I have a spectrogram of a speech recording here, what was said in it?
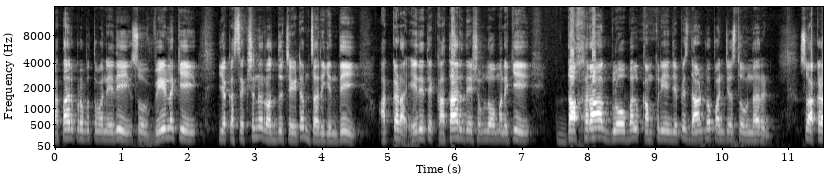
ఖతార్ ప్రభుత్వం అనేది సో వీళ్ళకి ఈ యొక్క శిక్షణ రద్దు చేయటం జరిగింది. అక్కడ ఏదైతే ఖతార్ దేశంలో మనకి దహ్రా గ్లోబల్ కంపెనీ అని చెప్పేసి దాంట్లో పనిచేస్తూ ఉన్నారండి. సో అక్కడ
